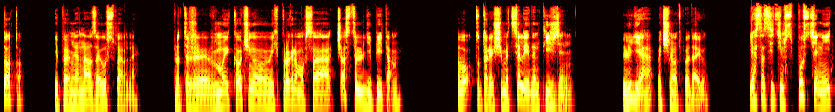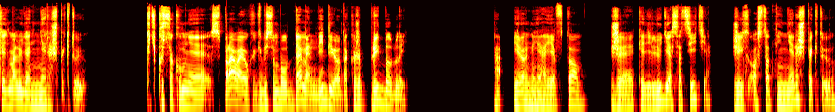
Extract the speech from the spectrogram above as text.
Toto je pre mňa naozaj úsmevné, pretože v mojich coachingových programoch sa často ľudí pýtam, lebo toto riešime celý jeden týždeň. Ľudia väčšinou odpovedajú, ja sa cítim spustený, keď ma ľudia nerešpektujú. Keď sa ku mne správajú, ako keby som bol dement, idiot, akože priblblý. A ironia je v tom, že keď ľudia sa cítia, že ich ostatní nerešpektujú,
